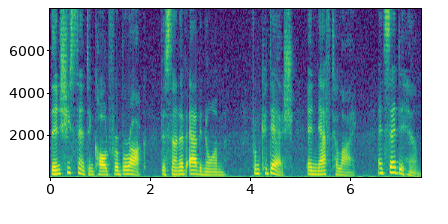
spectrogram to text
Then she sent and called for Barak, the son of Abinoam, from Kadesh in Naphtali, and said to him,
